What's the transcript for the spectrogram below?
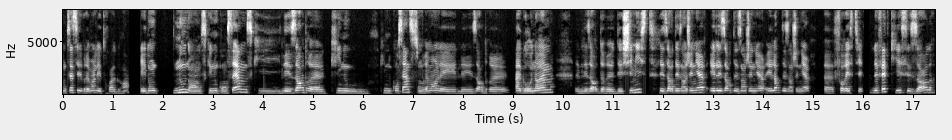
Donc ça, c'est vraiment les trois grands. Et donc nous, dans ce qui nous concerne, ce qui, les ordres qui nous qui nous concernent, ce sont vraiment les, les ordres agronomes, les ordres des chimistes, les ordres des ingénieurs et les ordres des ingénieurs et l'ordre des ingénieurs euh, forestiers. Le fait qu'il y ait ces ordres,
